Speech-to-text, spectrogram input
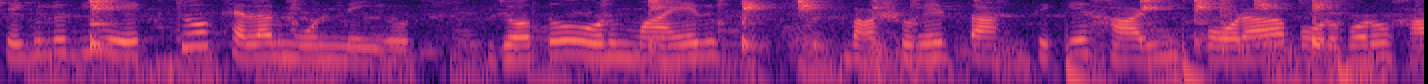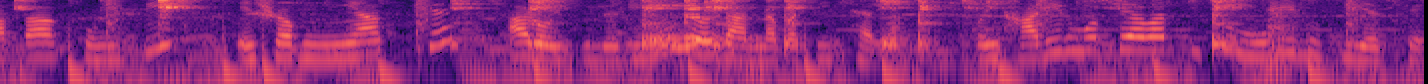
সেগুলো দিয়ে একটুও খেলার মন নেই ওর। যত ওর মায়ের বাসনের তাক থেকে হাঁড়ি, কড়া, বড় বড় হাতা, খুন্তি এসব নিয়ে আসছে আর ওইগুলো দিয়েই ওর রান্নাবাটি খেলা। ওই হাঁড়ির মধ্যে আবার কিছু মুড়ি ঢুকিয়েছে।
